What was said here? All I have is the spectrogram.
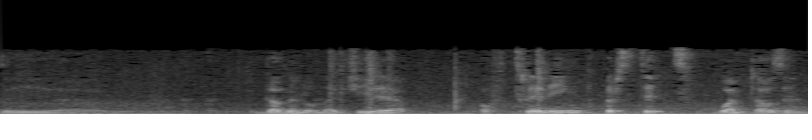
the uh, government of Nigeria, of training per state 1,000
